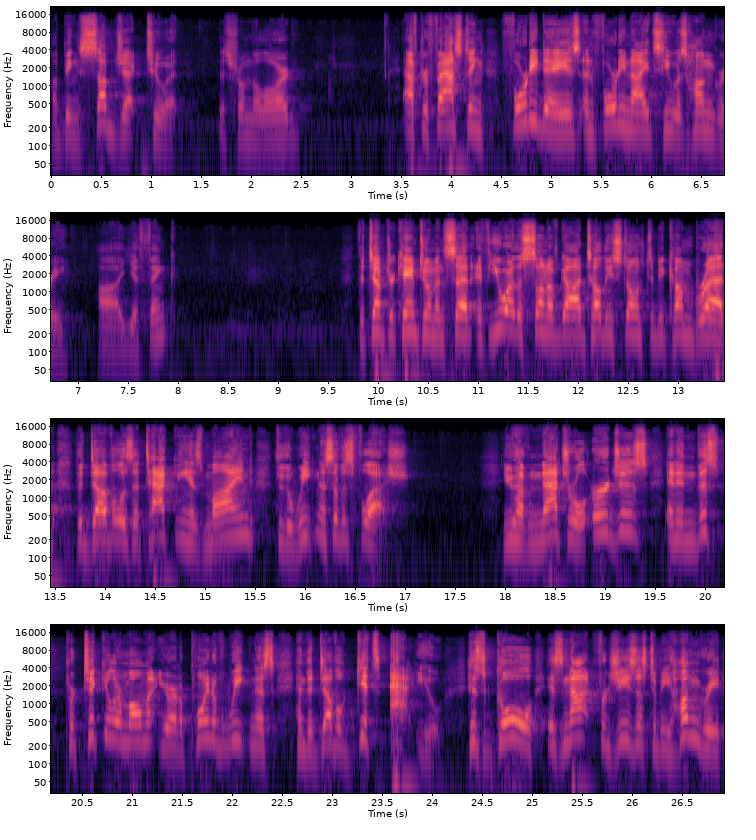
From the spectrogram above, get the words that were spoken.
of being subject to it is from the Lord. After fasting 40 days and 40 nights, he was hungry. Uh, you think? The tempter came to him and said, If you are the Son of God, tell these stones to become bread. The devil is attacking his mind through the weakness of his flesh. You have natural urges, and in this particular moment, you're at a point of weakness, and the devil gets at you. His goal is not for Jesus to be hungry,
